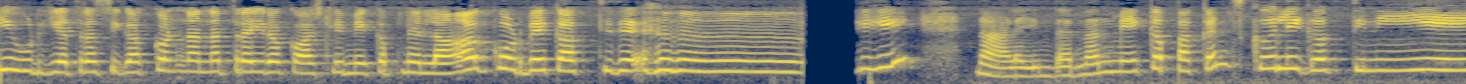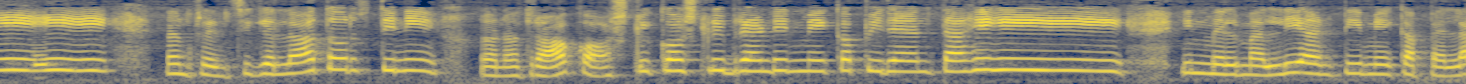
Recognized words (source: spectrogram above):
ಈ ಹುಡುಗಿ ಹತ್ರ ಸಿಗಾಕೊಂಡು ನನ್ನ ಫ್ರೆಂಡ್ಸಿಗೆಲ್ಲ ತೋರಿಸ್ತೀನಿ. ನನ್ನ ಹತ್ರ ಕಾಸ್ಟ್ಲಿ ಕಾಸ್ಟ್ಲಿ ಬ್ರ್ಯಾಂಡಿನ ಮೇಕಪ್ ಇದೆ ಅಂತ ಹೇ ಇನ್ಮೇಲೆ ಮಲ್ಲಿ ಆಂಟಿ ಮೇಕಪ್ ಎಲ್ಲ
